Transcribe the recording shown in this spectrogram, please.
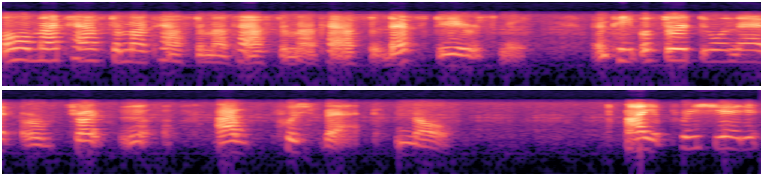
Oh, my pastor, my pastor, my pastor, my pastor. That scares me. And people start doing that or try, I push back. No. I appreciate it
